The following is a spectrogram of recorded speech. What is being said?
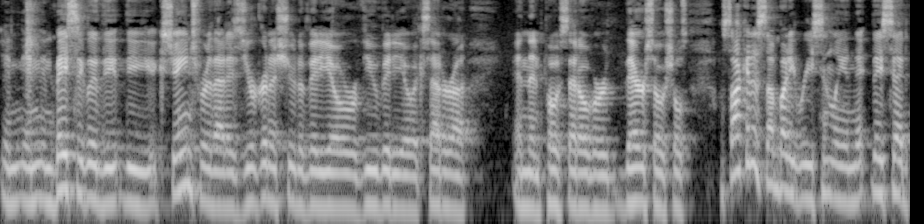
And, and, and basically, the the exchange for that is you're going to shoot a video, review video, etc., and then post that over their socials. I was talking to somebody recently, and they, they said,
